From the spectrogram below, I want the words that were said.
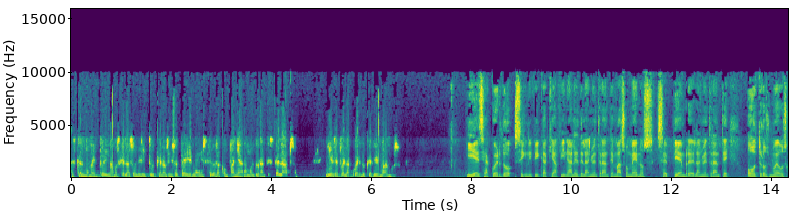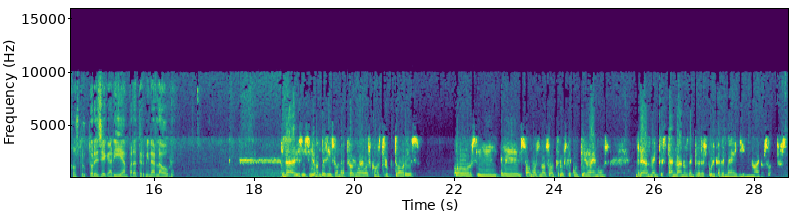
Hasta el momento, digamos que la solicitud que nos hizo PM es que los acompañáramos durante este lapso y ese fue el acuerdo que firmamos. ¿Y ese acuerdo significa que a finales del año entrante, más o menos, septiembre del año entrante, otros nuevos constructores llegarían para terminar la obra? La decisión de si son otros nuevos constructores o si eh, somos nosotros que continuemos realmente está en manos de empresas públicas de Medellín, no de nosotros.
